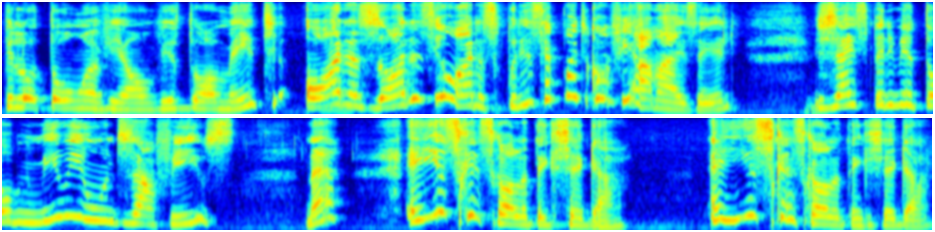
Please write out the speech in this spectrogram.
pilotou um avião virtualmente horas, horas e horas. Por isso você pode confiar mais nele. Já experimentou mil e um desafios, né? É isso que a escola tem que chegar. É isso que a escola tem que chegar.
